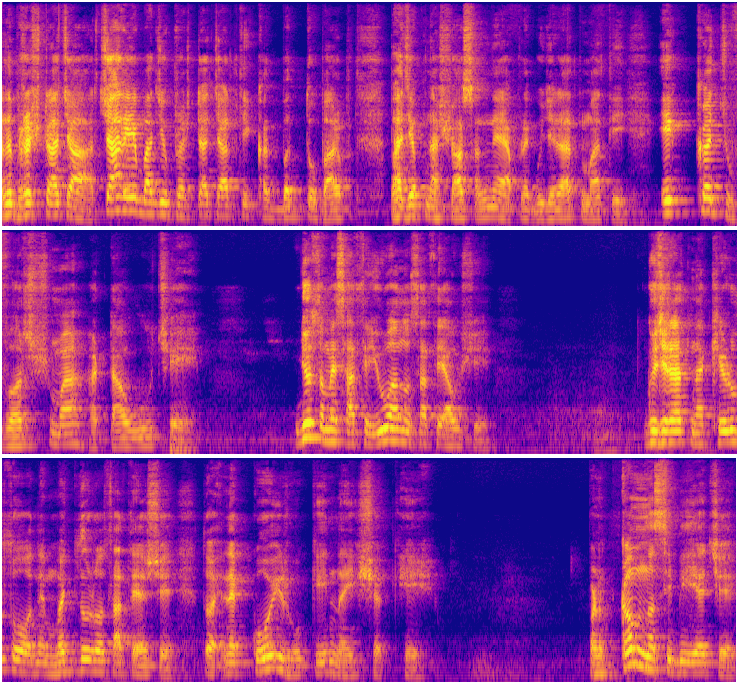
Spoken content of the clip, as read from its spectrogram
અને ભ્રષ્ટાચાર, ચારે બાજુ ભ્રષ્ટાચારથી ખતબદતું ભાજપના શાસનને આપણે ગુજરાતમાંથી એક જ વર્ષમાં હટાવવું છે. જો તમે સાથે, યુવાનો સાથે આવશે, ગુજરાતના ખેડૂતો અને મજદૂરો સાથે હશે, તો એને કોઈ રોકી નહીં શકે. પણ કમનસીબી એ છે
